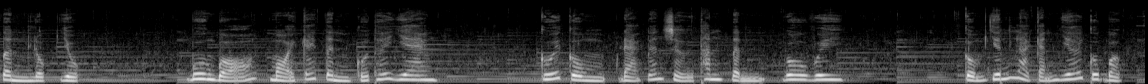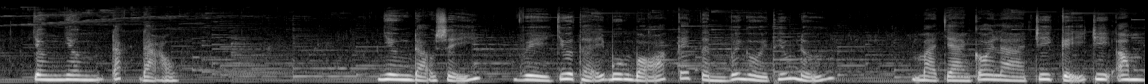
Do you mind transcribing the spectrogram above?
tình lục dục, buông bỏ mọi cái tình của thế gian, cuối cùng đạt đến sự thanh tịnh, vô vi. Cũng chính là cảnh giới của bậc chân nhân đắc đạo. Nhưng đạo sĩ vì chưa thể buông bỏ cái tình với người thiếu nữ, mà chàng coi là tri kỷ tri âm,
